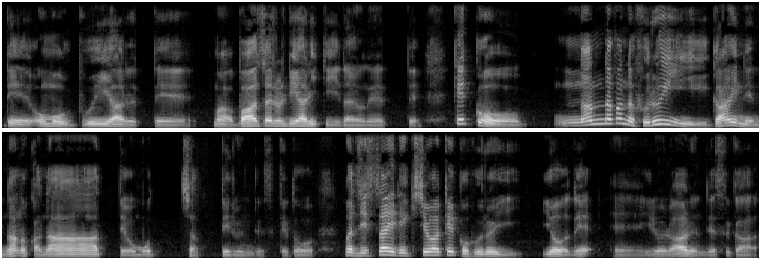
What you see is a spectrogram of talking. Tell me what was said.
で思う VR って、まあ、バーチャルリアリティだよねって、結構、なんだかんだ古い概念なのかなって思っちゃってるんですけど、まあ実際歴史は結構古いようで、えー、いろいろあるんですが、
